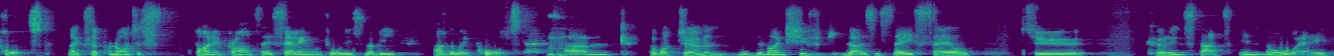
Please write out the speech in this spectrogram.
ports. Like so, Ponant is fine in France; they're sailing to all these lovely out of the way ports. Mm-hmm. Um, but what German the Mein Schiff does is they sail to Kronstadt in Norway.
